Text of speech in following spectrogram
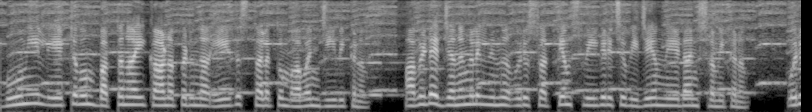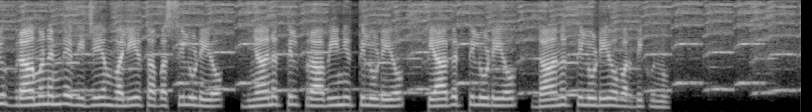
ഭൂമിയിൽ ഏറ്റവും ഭക്തനായി കാണപ്പെടുന്ന ഏത് സ്ഥലത്തും അവൻ ജീവിക്കണം. അവിടെ ജനങ്ങളിൽ നിന്ന് ഒരു സത്യം സ്വീകരിച്ച് വിജയം നേടാൻ ശ്രമിക്കണം. ഒരു ബ്രാഹ്മണന്റെ വിജയം വലിയ തപസ്സിലൂടെയോ ജ്ഞാനത്തിൽ പ്രാവീണ്യത്തിലൂടെയോ ത്യാഗത്തിലൂടെയോ ദാനത്തിലൂടെയോ വർദ്ധിക്കുന്നു.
